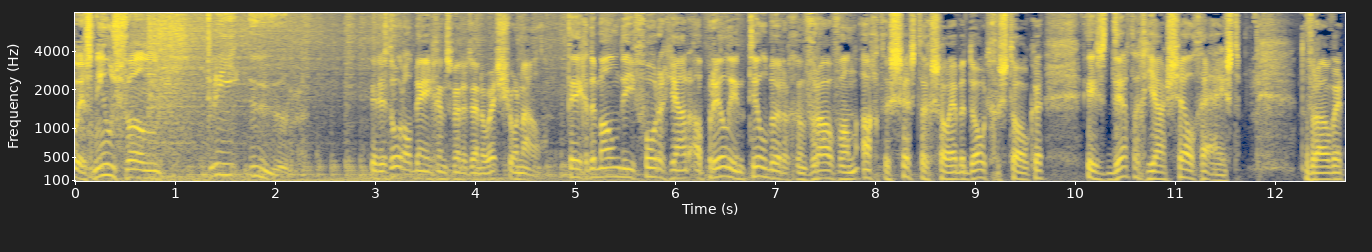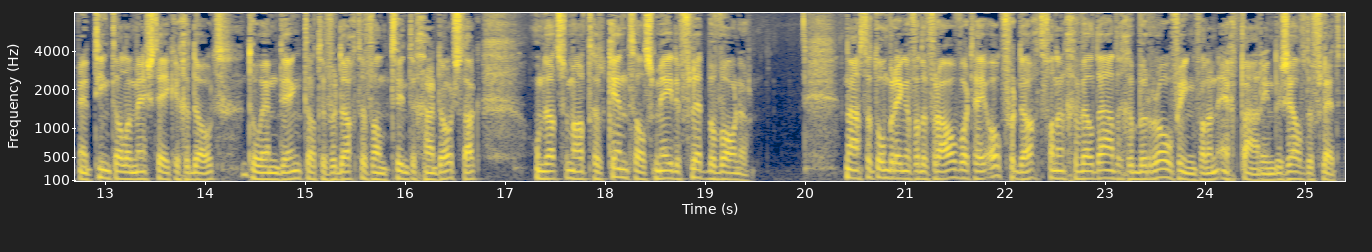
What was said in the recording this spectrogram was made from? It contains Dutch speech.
NOS Nieuws van 3 uur. Dit is Doral Megens met het NOS-journaal. Tegen de man die vorig jaar april in Tilburg een vrouw van 68 zou hebben doodgestoken... is 30 jaar cel geëist. De vrouw werd met tientallen messteken gedood. Het OM denkt dat de verdachte van 20 haar doodstak... omdat ze hem had herkend als mede-flatbewoner. Naast het ombrengen van de vrouw wordt hij ook verdacht... van een gewelddadige beroving van een echtpaar in dezelfde flat.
